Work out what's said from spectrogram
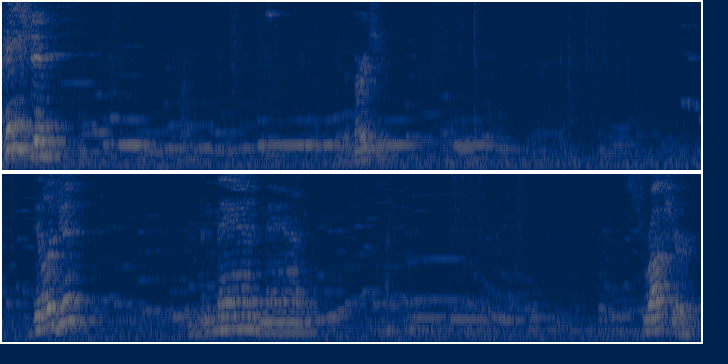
Patience is a virtue. Diligence is a demand, man. Structure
